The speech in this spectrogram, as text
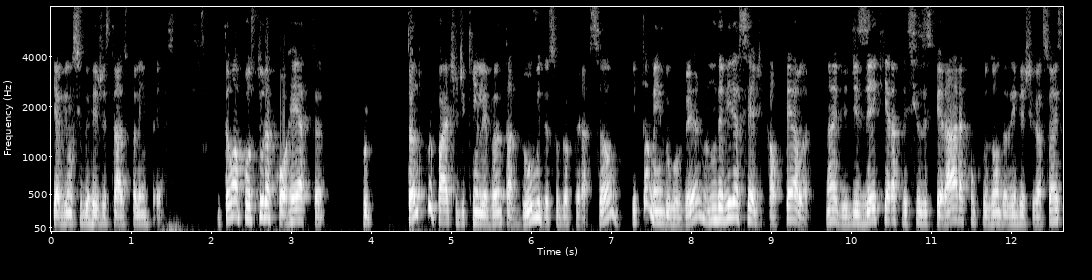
que haviam sido registrados pela imprensa. Então, a postura correta, por, tanto por parte de quem levanta dúvidas sobre a operação e também do governo, não deveria ser de cautela, né, de dizer que era preciso esperar a conclusão das investigações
